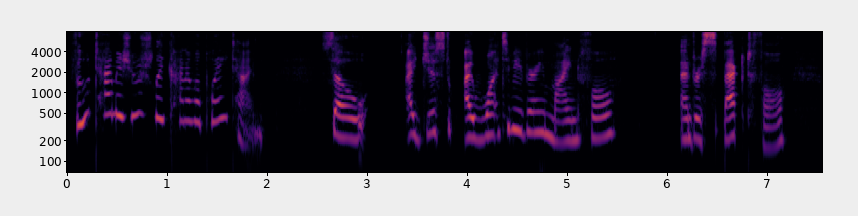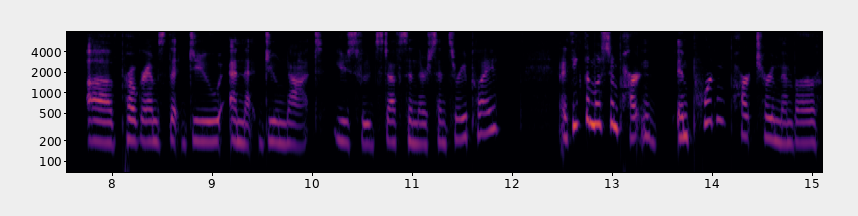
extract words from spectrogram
food time is usually kind of a playtime. So I just I want to be very mindful and respectful of programs that do and that do not use foodstuffs in their sensory play. And I think the most important important part to remember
